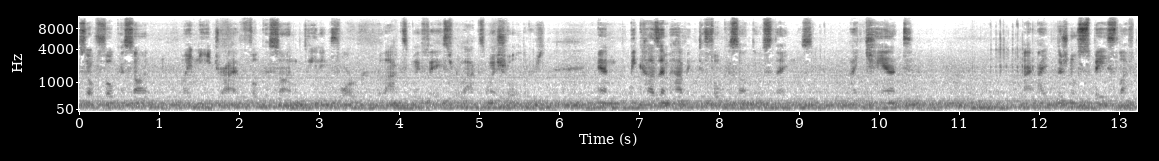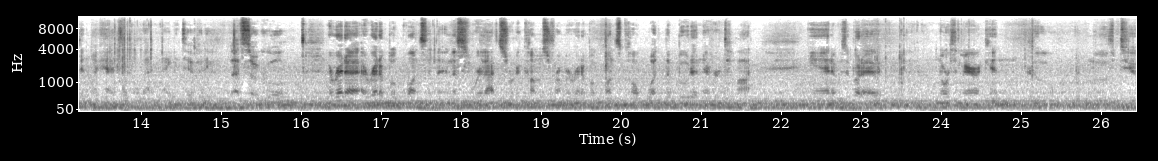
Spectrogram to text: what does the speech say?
so focus on my knee drive, focus on leaning forward, relax my face, relax my shoulders. And because I'm having to focus on those things, I can't. I, I, there's no space left in my head for all that negativity. That's so cool. I read a I read a book once, and, and this is where that sort of comes from. I read a book once called "What the Buddha Never Taught," and it was about a North American who moved to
